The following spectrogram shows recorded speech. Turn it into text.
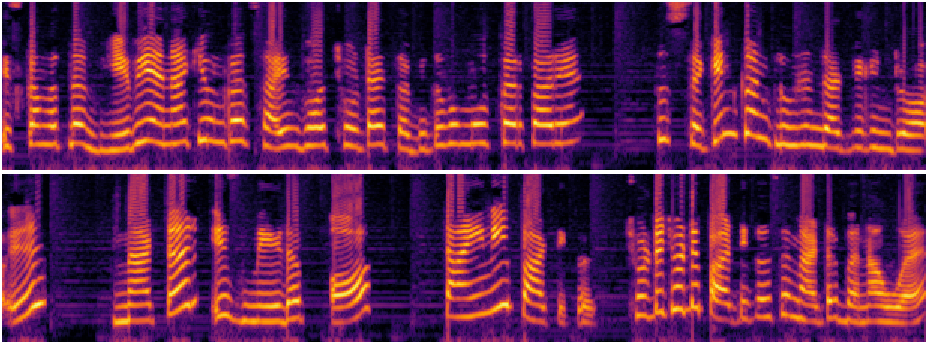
इसका मतलब ये भी है ना कि उनका साइज़ बहुत छोटा है, तभी तो वो मूव कर पा रहे हैं। तो second conclusion that we can draw is matter is made up of tiny particles. छोटे छोटे पार्टिकल से मैटर बना हुआ है।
